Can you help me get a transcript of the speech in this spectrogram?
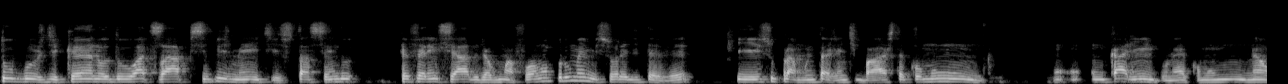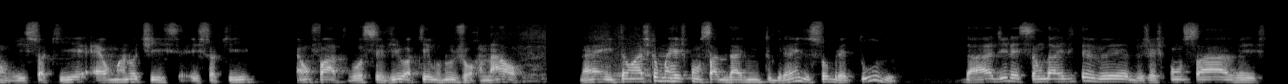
tubos de cano do WhatsApp, simplesmente. Isso está sendo referenciado de alguma forma por uma emissora de TV e isso para muita gente basta como um, um, um, carimbo, né? Como um não, isso aqui é uma notícia, isso aqui é um fato. Você viu aquilo no jornal, né? Então, acho que é uma responsabilidade muito grande, sobretudo, da direção da Rede TV, dos responsáveis,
